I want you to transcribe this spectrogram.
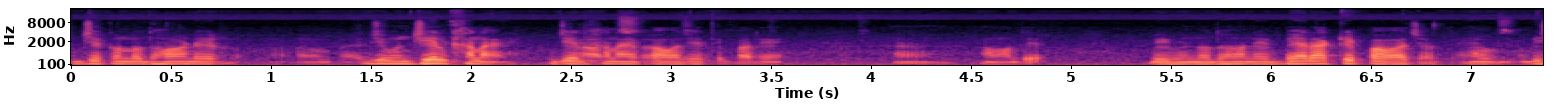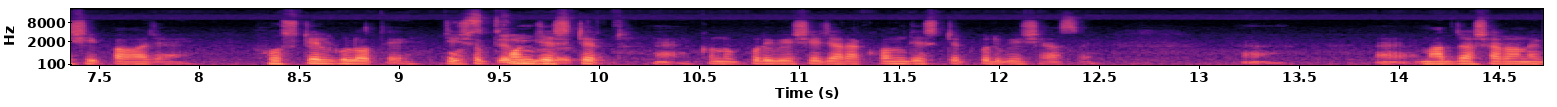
যে কোনো ধরনের যেমন জেলখানায় জেলখানায় আচ্ছা। পাওয়া যেতে পারে আমাদের বিভিন্ন ধরনের ব্যারাকে পাওয়া যায় আচ্ছা। বেশি পাওয়া যায় হোস্টেলগুলোতে যেসব কনজেস্টেড হ্যাঁ কোনো পরিবেশে যারা কনজেস্টেড পরিবেশে আছে হ্যাঁ, মাদ্রাসার অনেক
